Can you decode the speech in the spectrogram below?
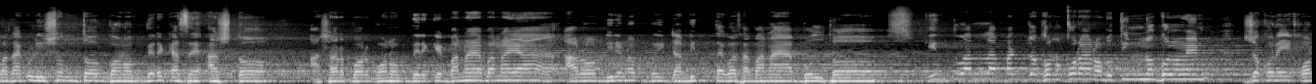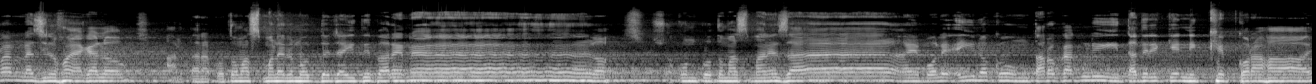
কথাগুলি শুনত, গণকদের কাছে আসতো। আসার পর গণকদেরকে বানায়া বানায়া আরও নিরানব্বইটা মিথ্যা কথা বানায়া বলতো। কিন্তু আল্লাহ পাক যখন কোরআন অবতীর্ণ করলেন, যখন এই কোরআন নাজিল হয়ে গেল, আর তারা প্রথম আসমানের মধ্যে যাইতে পারে না। যখন প্রথম আসমানে যায়, বলে এই রকম তারকাগুলি তাদেরকে নিক্ষেপ করা হয়।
